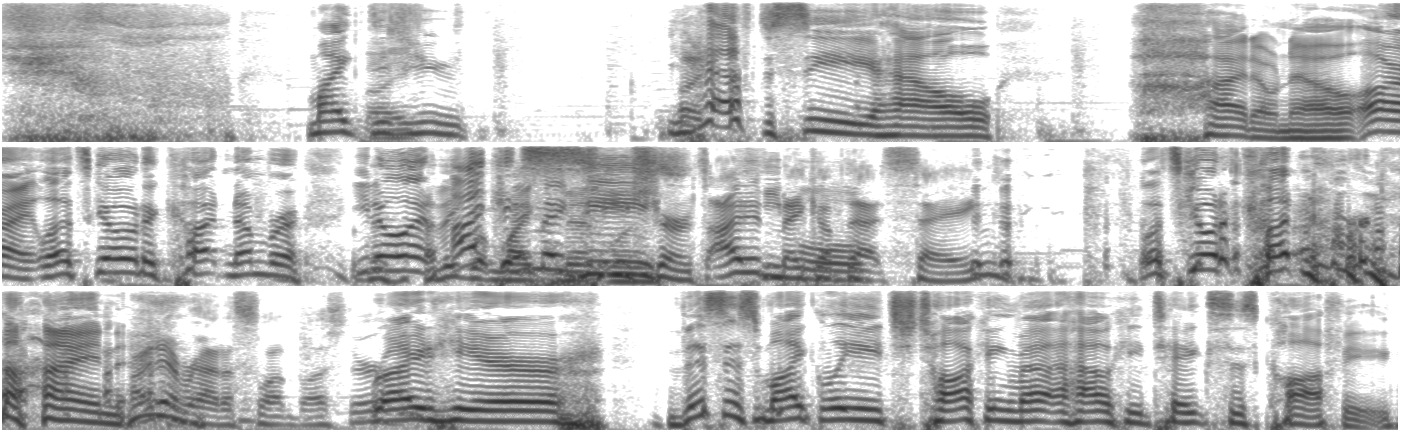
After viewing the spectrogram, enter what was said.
Mike, did you? You have to see how. I don't know. All right, let's go to cut number. You know what? I think I, what can Mike Make meant see. was- t-shirts. I didn't make up people- that saying. Let's go to cut number nine. I never had a slump buster. right here. This is Mike Leach talking about how he takes his coffee.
